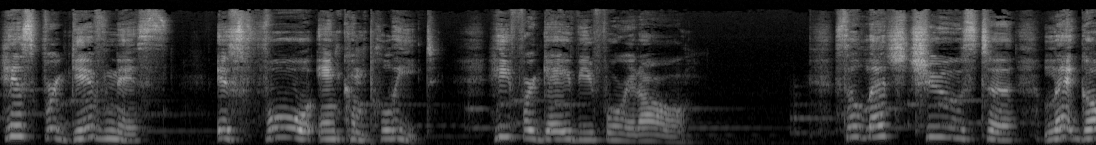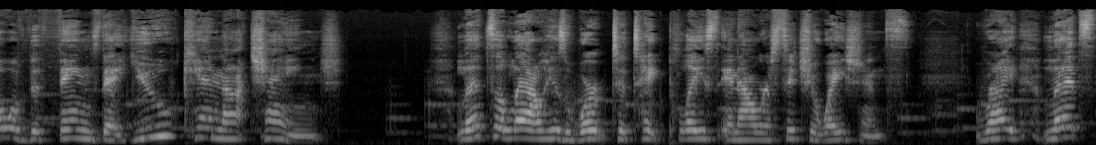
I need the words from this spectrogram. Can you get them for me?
his forgiveness is full and complete. He forgave you for it all. So let's choose to let go of the things that you cannot change. Let's allow his work to take place in our situations. Right? Let's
